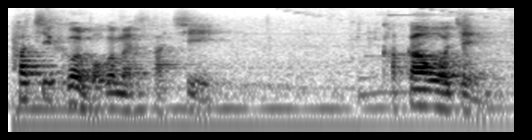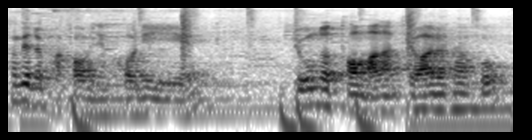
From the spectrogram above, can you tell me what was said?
같이 그걸 먹으면서 같이 가까워진 상대적으로 가까워진 거리에 조금 더 더 많은 대화를 하고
